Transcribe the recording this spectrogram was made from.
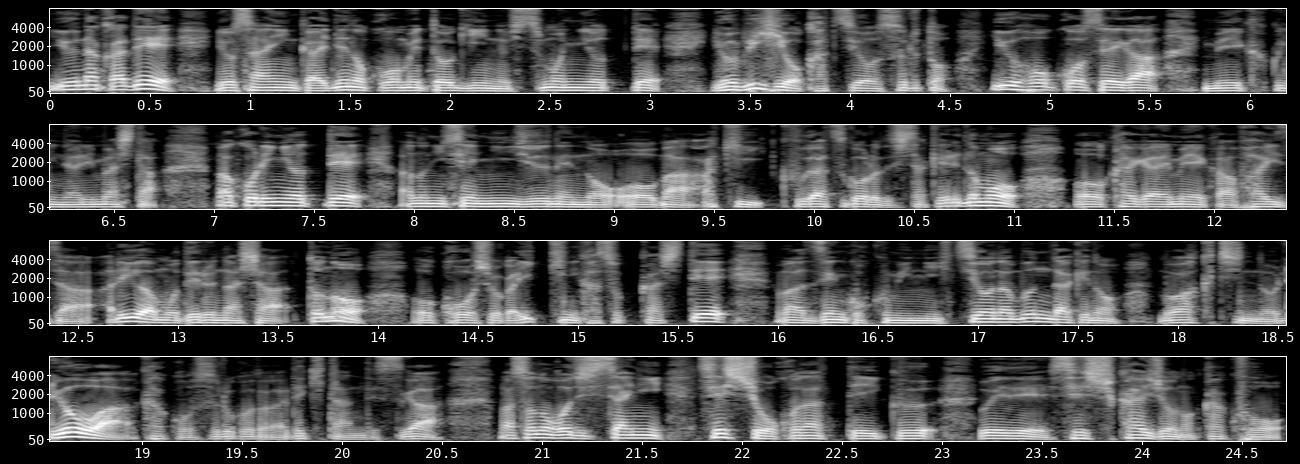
いう中で、予算委員会での公明党議員の質問によって、予備費を活用するという方向性が明確になりました。まあ、これによって、あの、2020年の、まあ、秋、9月頃でしたけれども、海外メーカーファイザー、あるいはモデルナ社との交渉が一気に加速化して、まあ、全国民に必要な分だけのワクチンの量は確保することができたんですが、まあ、その後実際に接種を行っていく上で接種会場の確保、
